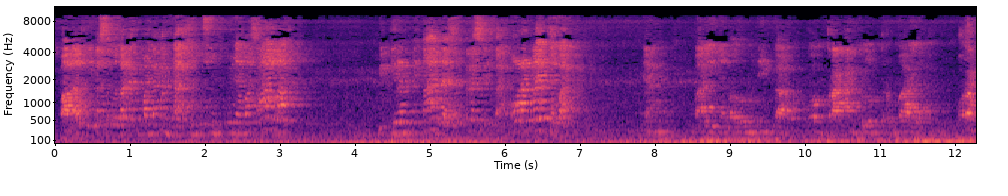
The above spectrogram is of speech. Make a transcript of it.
Padahal kita sebenarnya kebanyakan nggak sungguh-sungguh punya masalah. Pikiran kita ada, stres kita. Orang lain coba yang bayinya baru meninggal, kontrakan belum terbayar, orang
